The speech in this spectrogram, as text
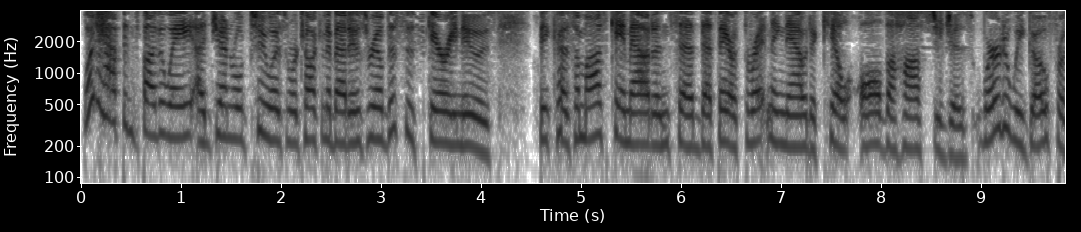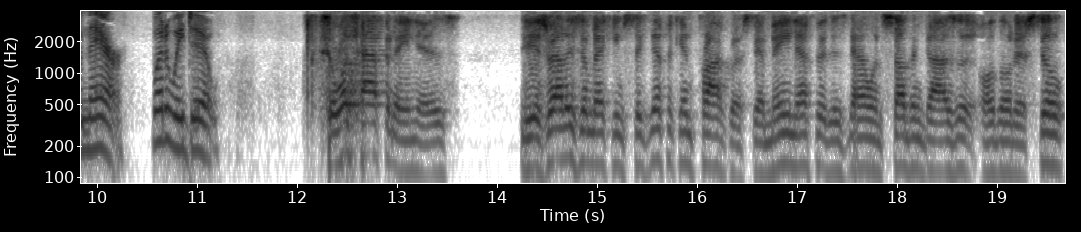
What happens, by the way, uh, General too, as we're talking about Israel, this is scary news because Hamas came out and said that they are threatening now to kill all the hostages. Where do we go from there? What do we do? So what's happening is the Israelis are making significant progress. Their main effort is now in southern Gaza, although they're still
